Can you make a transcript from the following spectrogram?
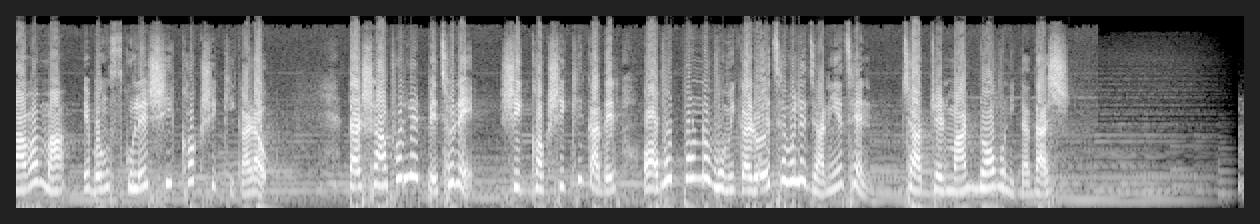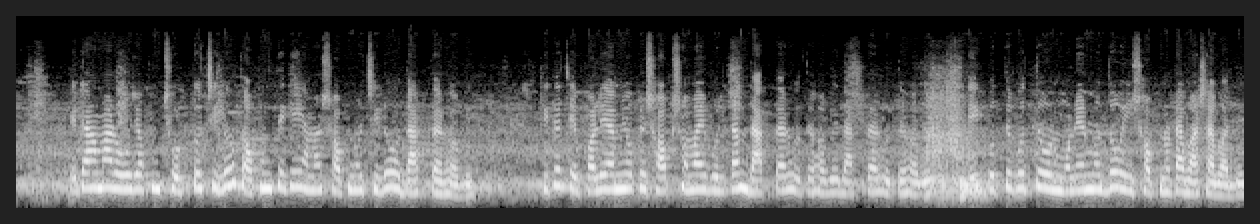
বাবা মা এবং স্কুলের শিক্ষক শিক্ষিকারাও। তার সাফল্যের পেছনে শিক্ষক শিক্ষিকাদের অভূতপূর্ণ ভূমিকা রয়েছে বলে জানিয়েছেন ছাত্রের মা নবনীতা দাস। এটা আমার, ও যখন ছোট্ট ছিল, তখন থেকেই আমার স্বপ্ন ছিল ও ডাক্তার হবে। ঠিক আছে? ফলে আমি ওকে সব সময় বলতাম, ডাক্তার হতে হবে, ডাক্তার হতে হবে। এই করতে করতে ওর মনের মধ্যেও এই স্বপ্নটা বাসা বাঁধে।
